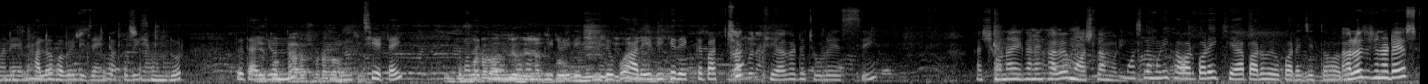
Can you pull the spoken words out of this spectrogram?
মানে ভালো হবে ডিজাইনটা খুবই সুন্দর। তো তাই জন্য নিচ্ছি এটাই। তোমাদেরকে অন্য কোনো ভিডিও দেখিয়ে দেবো। আর এদিকে দেখতে পাচ্ছ খেয়াঘাটে চলে এসেছি। আর সোনা এখানে খাবে মশলা মুড়ি। মশলা মুড়ি খাওয়ার পরেই খেয়া পার হয়ে ওপারে যেতে হবে। ভালো আছে সোনা টেস্ট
